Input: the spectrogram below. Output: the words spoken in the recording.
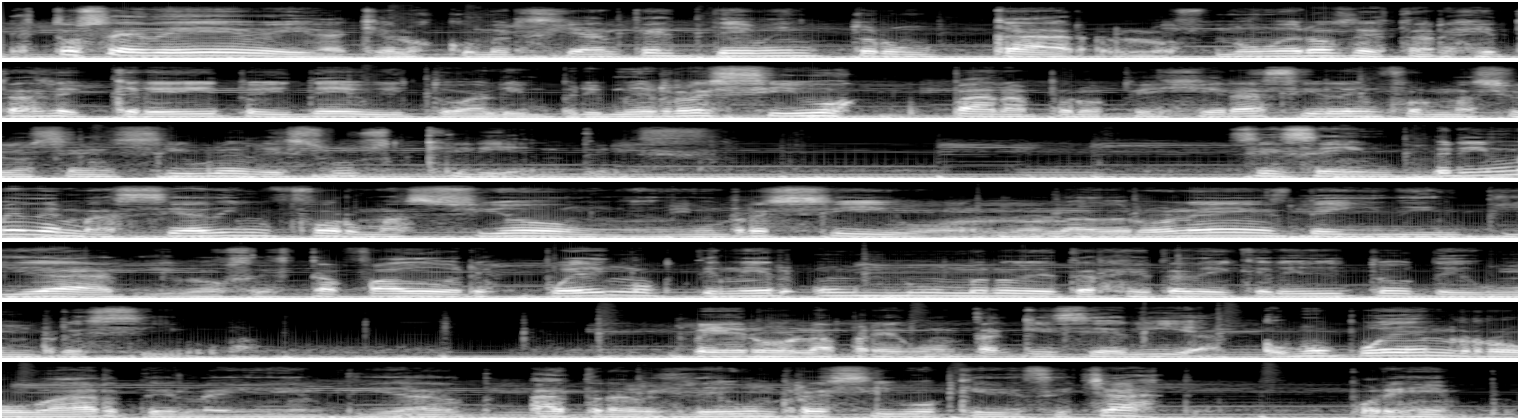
Esto se debe a que los comerciantes deben truncar los números de tarjetas de crédito y débito al imprimir recibos para proteger así la información sensible de sus clientes. Si se imprime demasiada información en un recibo, los ladrones de identidad y los estafadores pueden obtener un número de tarjeta de crédito de un recibo. Pero la pregunta aquí sería, ¿cómo pueden robarte la identidad a través de un recibo que desechaste? Por ejemplo,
